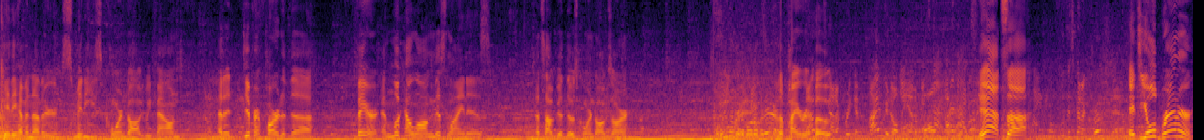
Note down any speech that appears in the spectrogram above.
Okay, they have another Smitty's corn dog we found at a different part of the fair. And look how long this line is. That's how good those corn dogs are. The pirate boat. got a freaking pirate the end, a ball pirate. Yeah, it's uh, Look, it's got a crow's nest. it's Yul Brynner.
